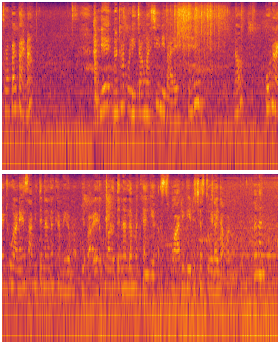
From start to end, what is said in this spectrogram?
ကျွန်တော်ပိုက်ပိုင်နော်ဒီ နေ့နွတ်ထပိုလီကျောင်းမှာရှိနေပါတယ်ရှင်နော်9နိုင်ထူကနေစပြီးတင်တဲ့လက်ခံပြီးတော့မှာဖြစ်ပါတယ်အခုကတော့တင်တဲ့လက်မခံခင်အစဝါဒီလေးတစ်ချက်ဆွဲလိုက်တာပါနော်ဘိုင်ဘိုင်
